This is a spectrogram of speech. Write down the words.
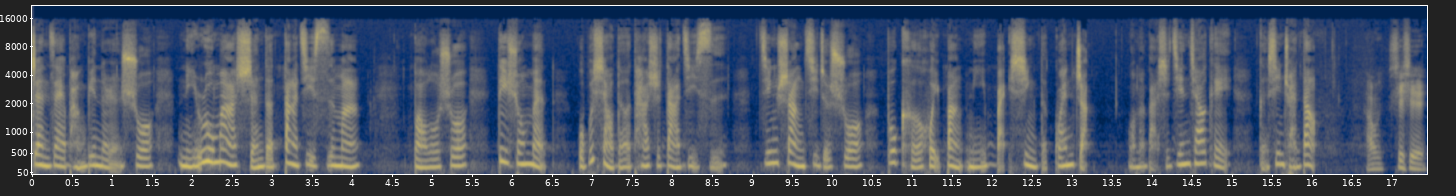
站在旁边的人说：“你辱骂神的大祭司吗？”保罗说：“弟兄们，我不晓得他是大祭司。”经上记着说，不可毁谤你百姓的官长。我们把时间交给耿信传道。好，谢谢。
